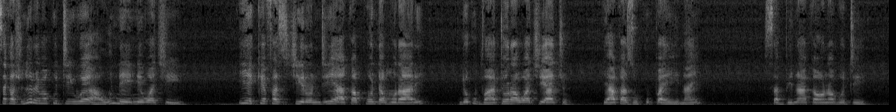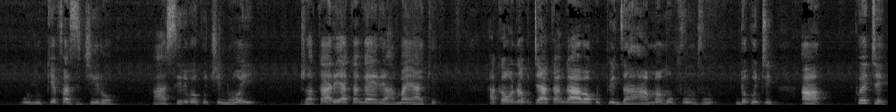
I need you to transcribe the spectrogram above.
saka zvinoreva kuti iwe haunei newachii iye kefasi chiro ndiye akaponda murari ndokubva atora wachi yacho yaakazokupa inai sabhina akaona kuti uyu kefasi chiro haasiri wekuchinhoi zvakare akanga iri hama yake. Akaona kuti akanga ava kupinza hama mupfumvu ndokuti a ah, kwete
